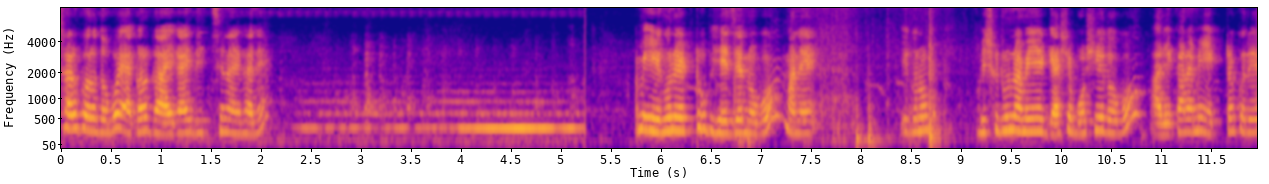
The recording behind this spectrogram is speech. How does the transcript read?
ছাড় করে দেবো। একবার গায়ে গায়ে দিচ্ছে না এখানে। আমি এগুলো একটু ভেজে নেব। মানে এগুলো বিস্কুটগুলো আমি গ্যাসে বসিয়ে দেবো। আর এখানে আমি একটা করে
